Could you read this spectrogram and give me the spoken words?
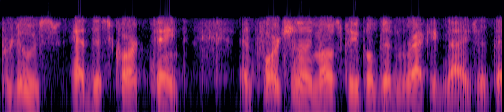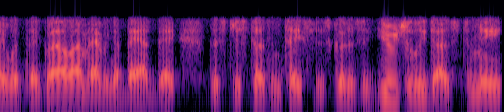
produced had this cork taint. And fortunately, most people didn't recognize it. They would think, well, I'm having a bad day. This just doesn't taste as good as it usually does to me.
